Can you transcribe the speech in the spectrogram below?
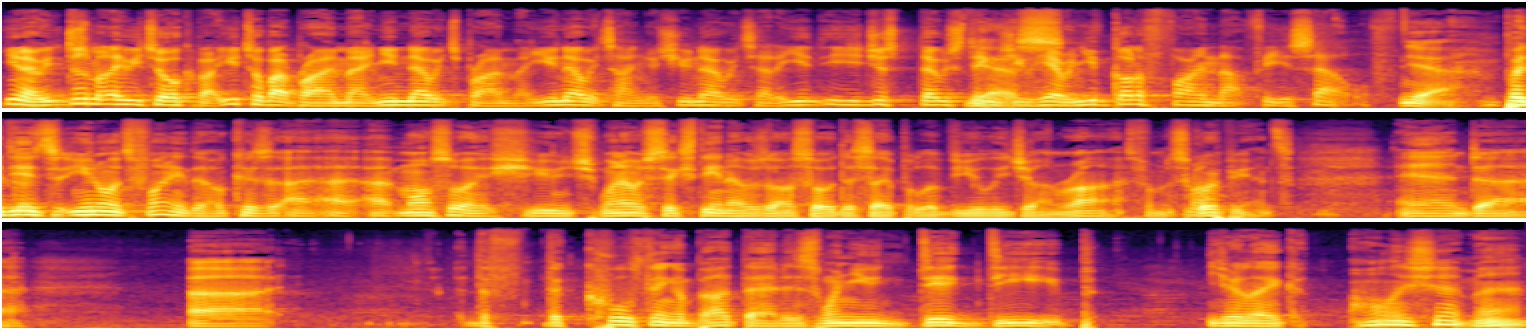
you know, it doesn't matter who you talk about. You talk about Brian May, and you know it's Brian May. You know it's Angus. You know it's Eddie. You, you just those things Yes. you hear, and you've got to find that for yourself. Yeah, but it's you know it's funny though because I, I I'm also a huge. When I was 16, I was also a disciple of Uli Jon Roth from the Scorpions, and uh, uh, the the cool thing about that is when you dig deep, you're like, holy shit, man.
